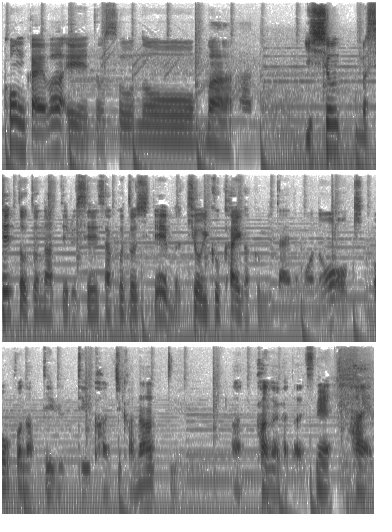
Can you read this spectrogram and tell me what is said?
今回は、えっ、と、その、まあ、あの、一緒、まあ、セットとなっている政策として、まあ教育改革みたいなものをき行っているっていう感じかなっていう。あ考え方ですね。はい。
